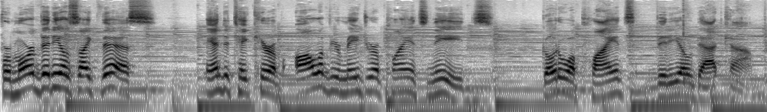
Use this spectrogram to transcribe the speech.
For more videos like this, and to take care of all of your major appliance needs, go to appliancevideo.com.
